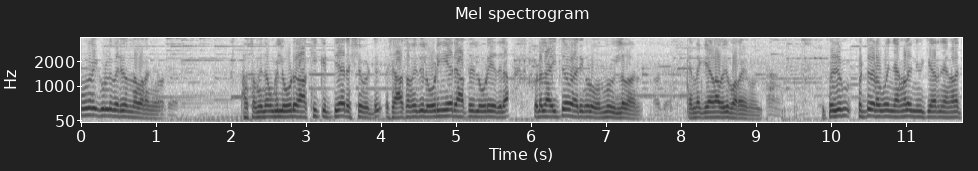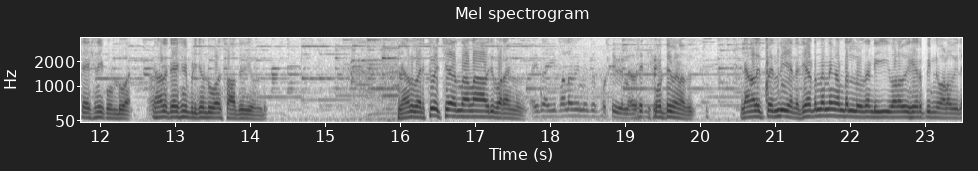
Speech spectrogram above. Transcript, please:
മൂന്നരയ്ക്കുള്ളിൽ വരുമെന്നാണ് പറഞ്ഞത്. ആ സമയത്ത് നമുക്ക് ലോഡ് ആക്കി കിട്ടിയാൽ രക്ഷപ്പെട്ട്. പക്ഷെ ആ സമയത്ത് ലോഡിങ് രാത്രി ലോഡ് ചെയ്തില്ല. ഇവിടെ ലൈറ്റോ കാര്യങ്ങളോ ഒന്നും ഇല്ലതാണ് എന്നൊക്കെയാണ് അവർ പറയുന്നത്. ഇപ്പോഴും പെട്ട് കിടക്കുമ്പോൾ ഞങ്ങൾ ഇനി മിക്കവാറും ഞങ്ങളെ സ്റ്റേഷനിൽ കൊണ്ടുപോകാൻ ഞങ്ങളെ സ്റ്റേഷനിൽ പിടിച്ചുകൊണ്ട് പോകാൻ സാധ്യതയുണ്ട്. ഞങ്ങൾ വരുത്തി വെച്ചതെന്നാണ് അവർ പറയുന്നത്. പൊട്ടി വീണത്. പൊട്ടി വീണത്. ഞങ്ങളിപ്പോൾ എന്ത് ചെയ്യണം? ചേട്ടൻ തന്നെ കണ്ടല്ലോ അതുകൊണ്ട് ഈ വളവ് ഹെയർ പിൻ വളവിൽ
